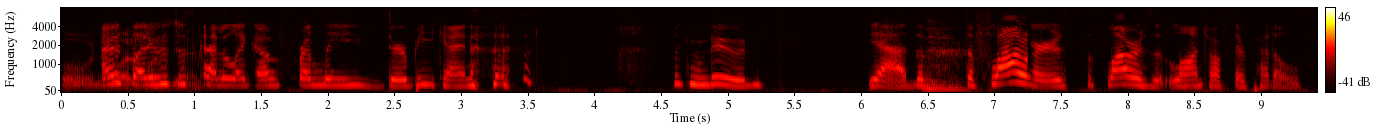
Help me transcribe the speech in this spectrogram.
Oh, no, I always thought he was just kind of like a friendly, derpy kind of looking dude. Yeah, the the flowers, the flowers that launch off their petals,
